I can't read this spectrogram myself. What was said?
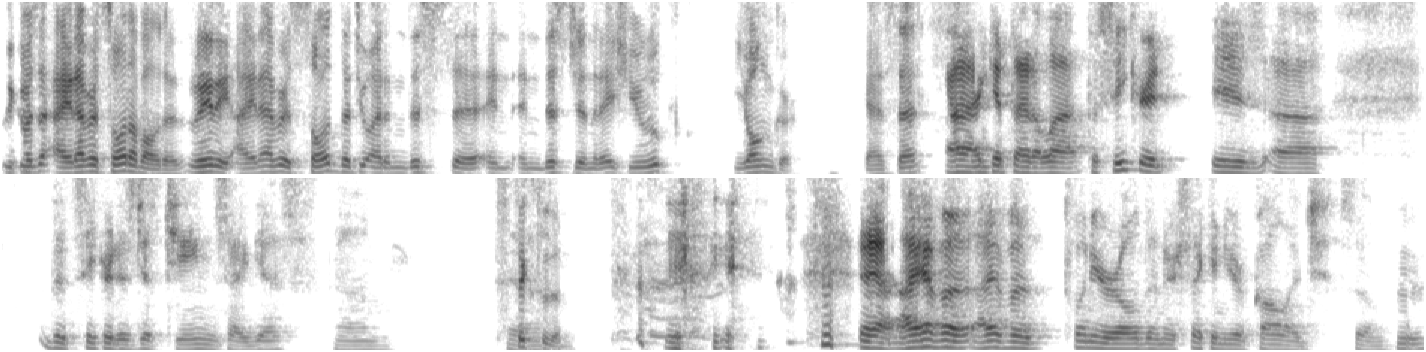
because I never thought about it. Really, I never thought that you are in this uh, in in this generation. You look younger. Yes, uh, I get that a lot. The secret is uh the secret is just genes, I guess. Um, Stick to them. yeah, I have a I have a 20 year old in her second year of college. So mm-hmm.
